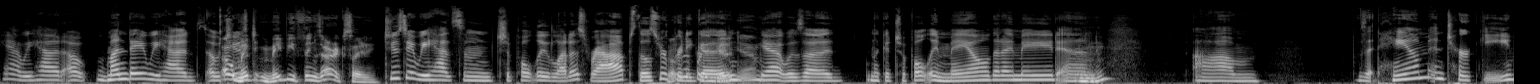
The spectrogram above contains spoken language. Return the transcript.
Yeah, we had oh Monday we had oh, Oh, maybe, maybe things are exciting. Tuesday we had some chipotle lettuce wraps. Those were Those pretty, pretty good. good, yeah. it was a like a chipotle mayo that I made and Mhm. um was it ham and turkey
